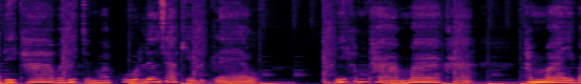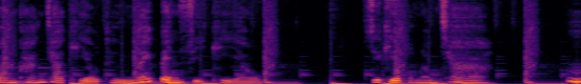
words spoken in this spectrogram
วัสดีค่ะ วันนี้จุ๋มมาพูดเรื่องชาเขียวอีกแล้วมีคำถามมาค่ะทำไมบางครั้งชาเขียวถึงไม่เป็นสีเขียว สีเขียวของน้ำชา อื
